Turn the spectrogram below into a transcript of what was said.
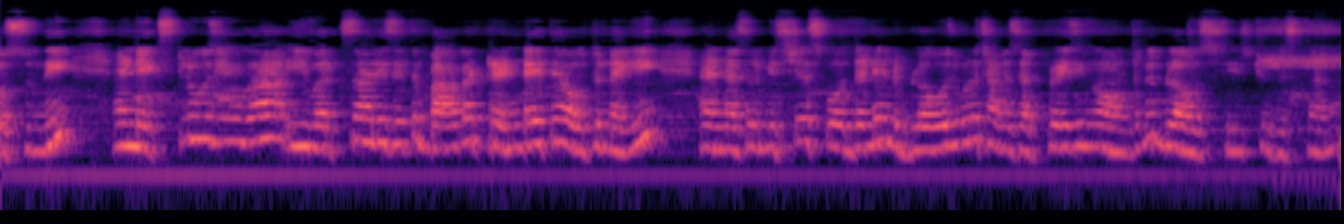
వస్తుంది. అండ్ ఎక్స్క్లూజివ్గా ఈ వర్క్ సారీస్ అయితే బాగా ట్రెండ్ అయితే అవుతున్నాయి. అండ్ అసలు మిస్ చేసుకోవద్దండి. అండ్ బ్లౌజ్ కూడా చాలా సర్ప్రైజింగ్గా ఉంటుంది. బ్లౌజ్ తీసి చూపిస్తాను.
